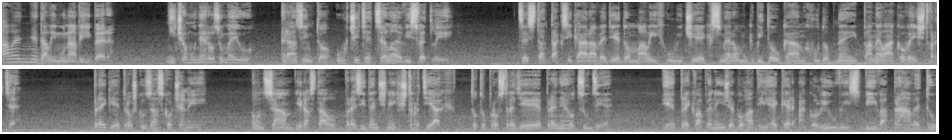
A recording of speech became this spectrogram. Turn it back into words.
ale nedali mu na výber. Ničomu nerozumejú Raz im to určite celé vysvetlí. Cesta taxikára vedie do malých uličiek smerom k bytovkám chudobnej panelákovej štvrte. Breg je trošku zaskočený. On sám vyrastal v rezidenčných štvrtiach. Toto prostredie je pre neho cudzie. Je prekvapený, že bohatý hacker ako Lewis býva práve tu.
